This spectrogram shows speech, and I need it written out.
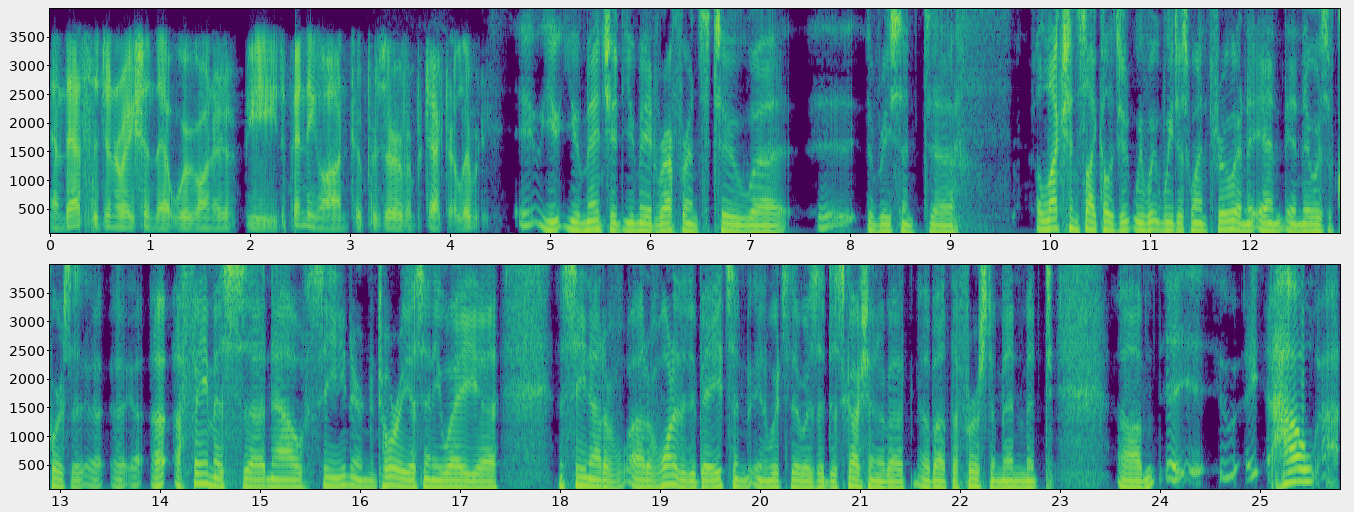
And that's the generation that we're going to be depending on to preserve and protect our liberty. You, you mentioned, you made reference to uh, the recent uh, election cycle we, we just went through, and, and, and there was, of course, a, a, a famous uh, now scene, or notorious anyway, uh, scene out of out of one of the debates in, in which there was a discussion about about the First Amendment. Um, how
